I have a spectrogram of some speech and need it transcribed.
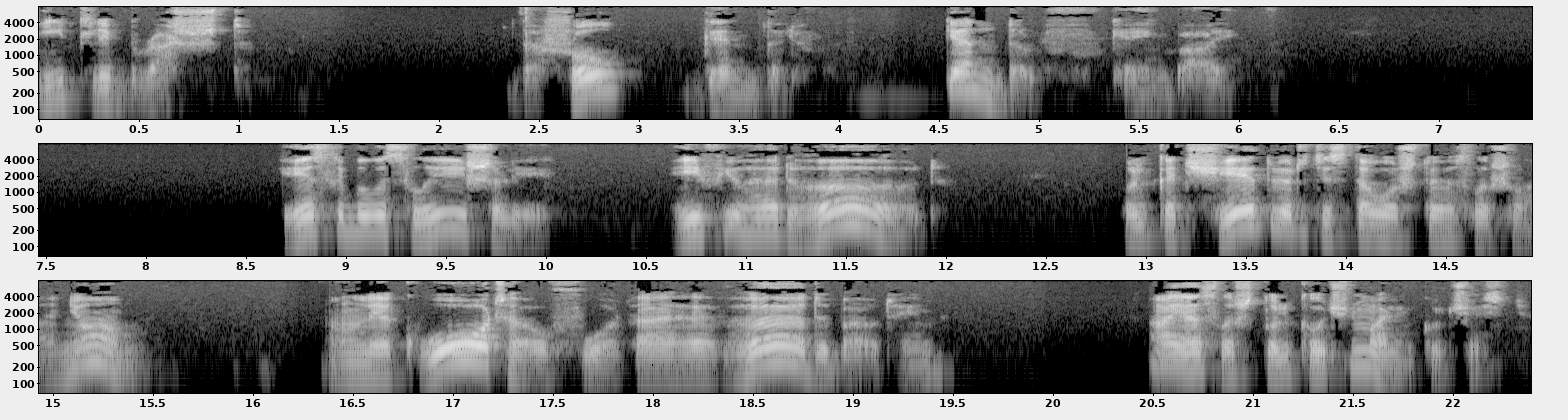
neatly brushed. Дошел Гэндальф. Гэндальф came by. Если бы вы слышали, if you had heard, только четверть из того, что я слышал о нем, only a quarter of what I have heard about him, а я слышу только очень маленькую часть.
